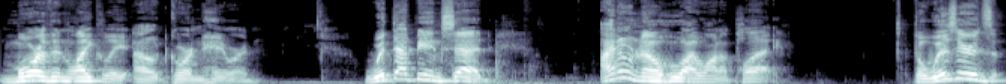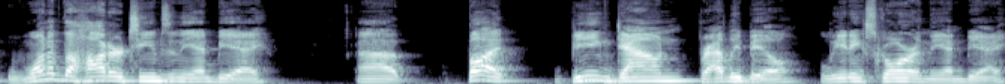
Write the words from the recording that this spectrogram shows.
More than likely out Gordon Hayward. With that being said, I don't know who I want to play. The Wizards, one of the hotter teams in the NBA, uh, but being down Bradley Beal, leading scorer in the NBA,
